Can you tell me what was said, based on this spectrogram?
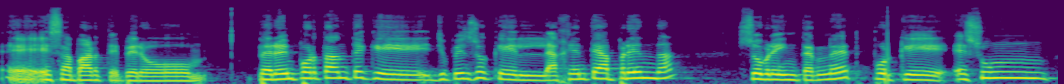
eh, esa parte. Pero, pero es importante que yo pienso que la gente aprenda sobre Internet porque es un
